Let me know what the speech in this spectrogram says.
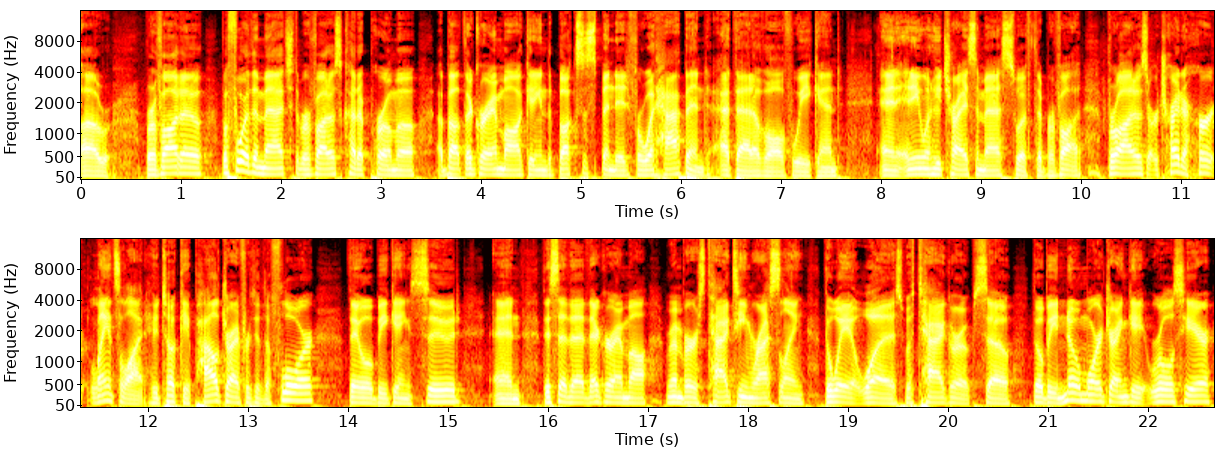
uh, Bravado. Before the match, the Bravados cut a promo about their grandma getting the Bucks suspended for what happened at that Evolve weekend. And anyone who tries to mess with the Brava- Bravados or try to hurt Lancelot, who took a pile driver to the floor, they will be getting sued. And they said that their grandma remembers tag team wrestling the way it was with tag ropes. So there'll be no more Dragon Gate rules here.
